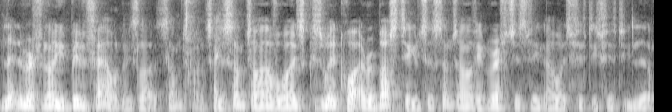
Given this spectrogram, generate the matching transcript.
Let the ref know you've been fouled. It's like sometimes because sometimes otherwise because we're quite a robust team. So sometimes I think refs just think oh it's 50-50. Look,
